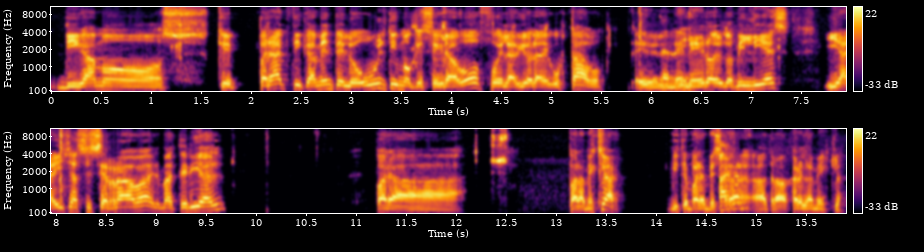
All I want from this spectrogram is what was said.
Digamos que prácticamente lo último que se grabó fue la viola de Gustavo, en enero del 2010, y ahí ya se cerraba el material para, para mezclar, ¿viste? Para empezar a, trabajar en la mezcla.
